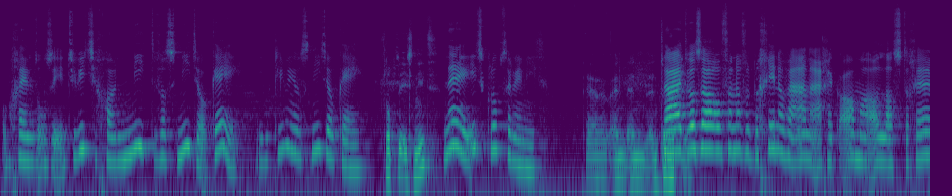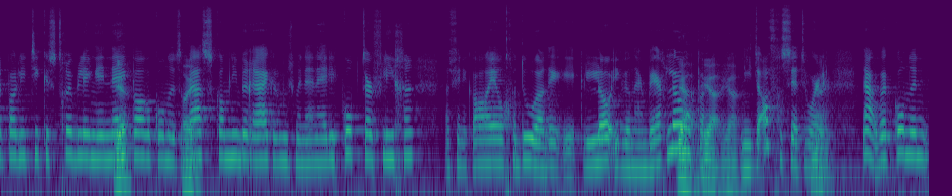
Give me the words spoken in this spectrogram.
op een gegeven moment onze intuïtie gewoon niet, was niet oké. Die beklimming was niet oké. Klopte iets niet? Nee, iets klopte er niet. Eh, en, en, en toen Nou, het je- was al vanaf het begin af aan eigenlijk allemaal al lastig. Hè? Politieke strubbelingen in Nepal. We konden het Oh ja. niet bereiken. We moesten met een helikopter vliegen. Dat vind ik al heel gedoe. Want ik, ik, wil naar een berg lopen. Ja. Niet afgezet worden. Nee. Nou, wij, konden,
